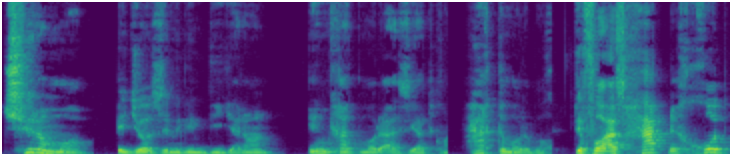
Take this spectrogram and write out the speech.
چرا ما اجازه میدیم دیگران اینقدر ما رو اذیت کن حق ما رو بخور دفاع از حق خود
